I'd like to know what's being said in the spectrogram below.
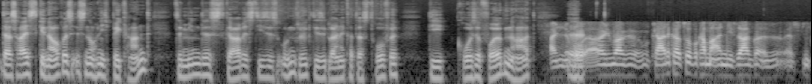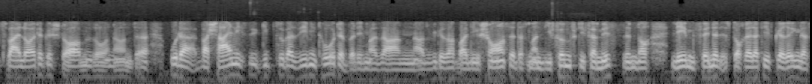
das heißt, genaueres ist noch nicht bekannt. Zumindest gab es dieses Unglück, diese kleine Katastrophe, die große Folgen hat. Eine, äh, eine kleine Katastrophe kann man eigentlich sagen, es sind zwei Leute gestorben so ne, und äh, oder wahrscheinlich gibt es sogar sieben Tote, würde ich mal sagen. Also wie gesagt, weil die Chance, dass man die fünf, die vermisst sind, noch Leben findet, ist doch relativ gering. Das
